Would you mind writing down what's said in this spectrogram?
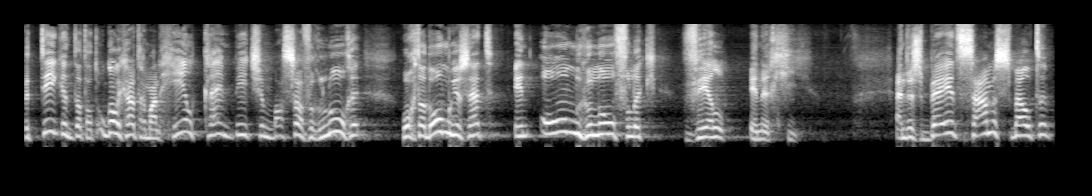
betekent dat dat ook al gaat er maar een heel klein beetje massa verloren, wordt dat omgezet in ongelooflijk veel energie. En dus bij het samensmelten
